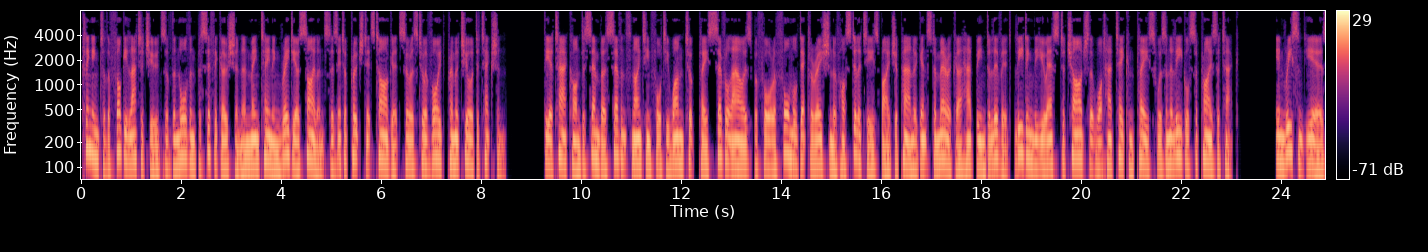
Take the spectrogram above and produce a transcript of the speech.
clinging to the foggy latitudes of the northern Pacific Ocean and maintaining radio silence as it approached its target so as to avoid premature detection. The attack on December 7, 1941 took place several hours before a formal declaration of hostilities by Japan against America had been delivered, leading the U.S. to charge that what had taken place was an illegal surprise attack. In recent years,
